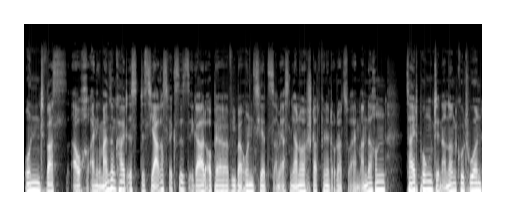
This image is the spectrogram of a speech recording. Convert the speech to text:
Und was auch eine Gemeinsamkeit ist des Jahreswechsels, egal ob er wie bei uns jetzt am 1. Januar stattfindet oder zu einem anderen Zeitpunkt in anderen Kulturen,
